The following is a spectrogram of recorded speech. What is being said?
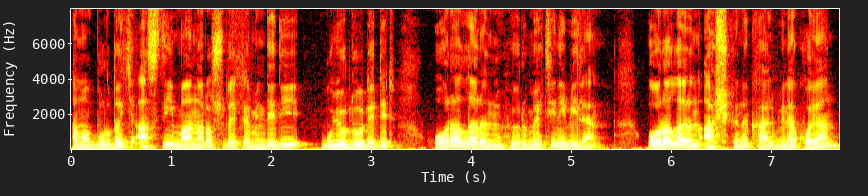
Ama buradaki asli mana Resul-i Ekrem'in dediği buyurduğu nedir? Oraların hürmetini bilen, oraların aşkını kalbine koyan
